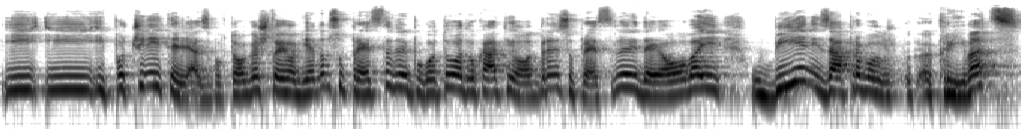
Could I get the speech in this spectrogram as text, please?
i, i, i počinitelja, zbog toga što je odjednom su predstavljali, pogotovo advokati odbrane, su predstavljali da je ovaj ubijeni zapravo krivac,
